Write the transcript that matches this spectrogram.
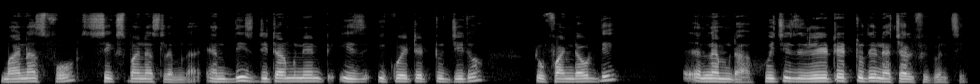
minus 4 6 minus lambda. And this determinant is equated to 0 to find out the lambda which is related to the natural frequency.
